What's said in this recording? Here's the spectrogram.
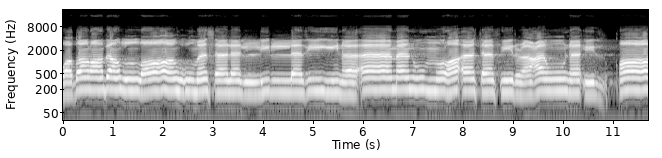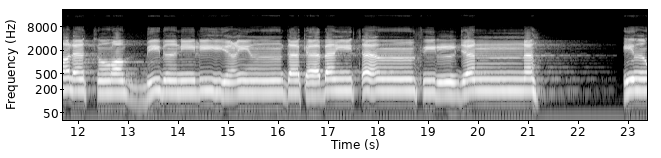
وضرب الله مثلا للذين امنوا امراه فرعون اذ قالت رب ابن لي عندك بيتا في الجنه إذ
